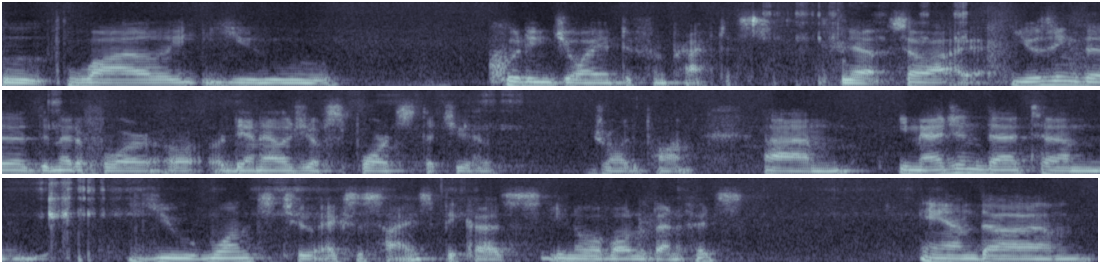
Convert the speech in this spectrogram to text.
mm. while you could enjoy a different practice. Yeah. So uh, using the, the metaphor or, or, the analogy of sports that you have drawn upon, um, imagine that um, you want to exercise because you know of all the benefits, and um,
